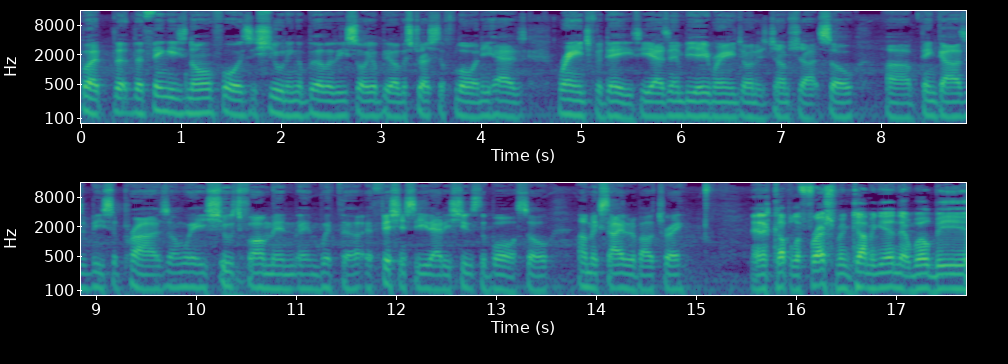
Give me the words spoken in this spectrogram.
But the the thing he's known for is his shooting ability. So he'll be able to stretch the floor, and he has range for days. He has NBA range on his jump shot. So uh, I think guys would be surprised on where he shoots from and, and with the efficiency that he shoots the ball. So I'm excited about Trey and a couple of freshmen coming in that will be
